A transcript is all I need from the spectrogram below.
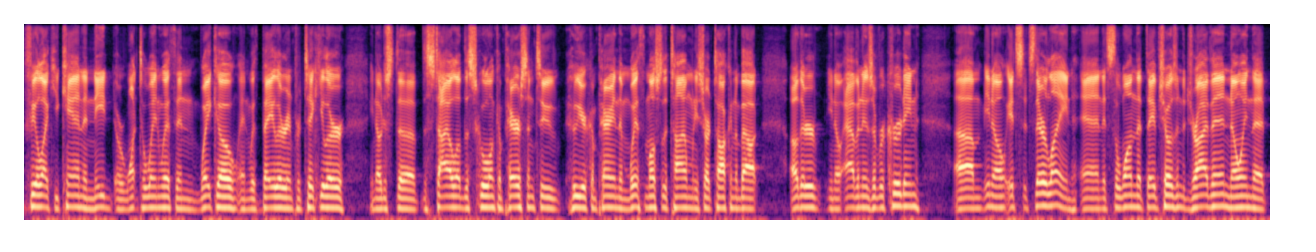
feel like you can and need or want to win with in Waco and with Baylor in particular, you know just the the style of the school in comparison to who you're comparing them with most of the time when you start talking about other you know avenues of recruiting. Um, you know, it's it's their lane and it's the one that they've chosen to drive in, knowing that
